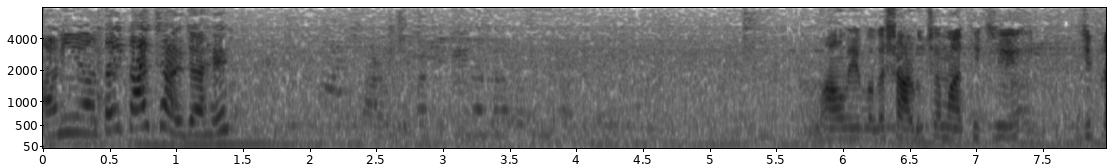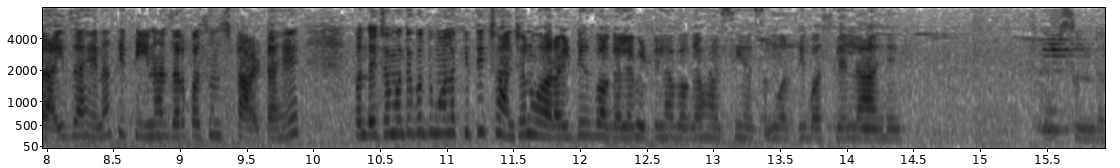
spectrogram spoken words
आणि आता हे काय चार्ज आहे? वाव हे बघा शाडूच्या मातीची जी प्राइस आहे ना ती तीन हजारपासून स्टार्ट आहे. पण त्याच्यामध्ये पण तुम्हाला किती छान छान व्हरायटीज बघायला भेटेल. हा बघा हा सिंहासनवरती बसलेला आहे. खूप सुंदर.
